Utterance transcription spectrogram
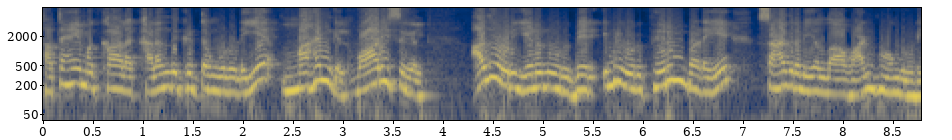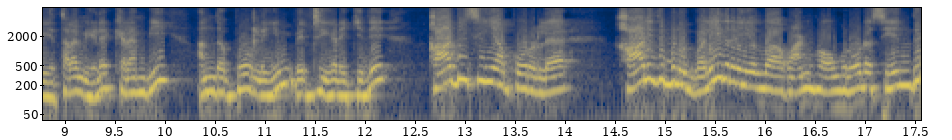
ஃபத்தஹே மக்கால கலந்துக்கிட்டவங்களுடைய மகன்கள் வாரிசுகள் அது ஒரு எழுநூறு பேர். இப்படி ஒரு பெரும்படையே சாதர் அலி அல்லாஹ் அவங்களுடைய தலைமையில கிளம்பி அந்த போர்லையும் வெற்றி கிடைக்குது. காதிசியா போர்ல ஹாலித் பின் வலீத் அலி அல்லாஹ் அவங்களோட சேர்ந்து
